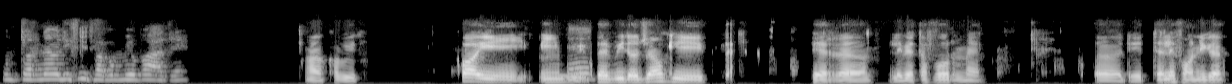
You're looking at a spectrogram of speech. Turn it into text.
un torneo di FIFA con mio padre. Ah, ho capito. Poi in- Eh, per videogiochi, per eh, le piattaforme eh, di- telefoniche,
